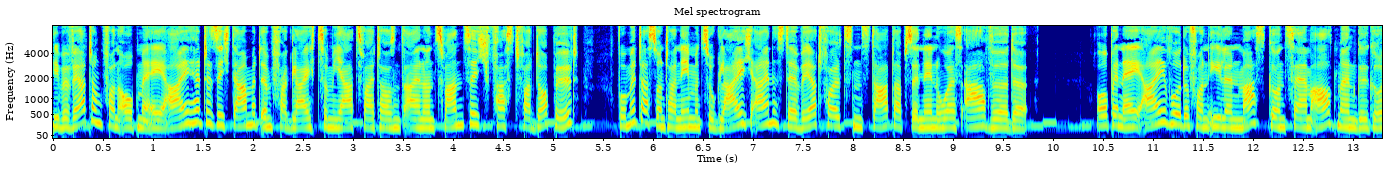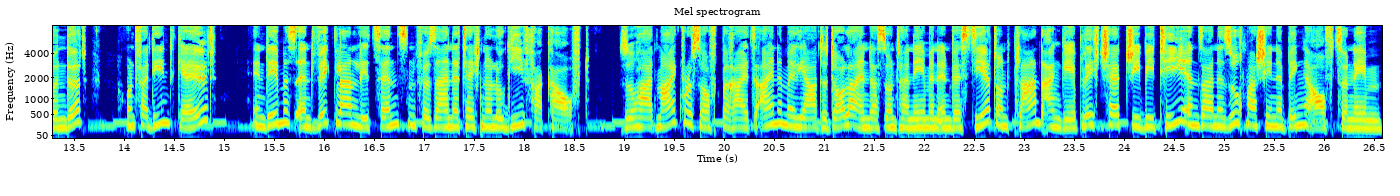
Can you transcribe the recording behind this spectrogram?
Die Bewertung von OpenAI hätte sich damit im Vergleich zum Jahr 2021 fast verdoppelt, womit das Unternehmen zugleich eines der wertvollsten Startups in den USA würde. OpenAI wurde von Elon Musk und Sam Altman gegründet und verdient Geld, indem es Entwicklern Lizenzen für seine Technologie verkauft. So hat Microsoft bereits eine Milliarde Dollar in das Unternehmen investiert und plant angeblich ChatGBT in seine Suchmaschine Bing aufzunehmen.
